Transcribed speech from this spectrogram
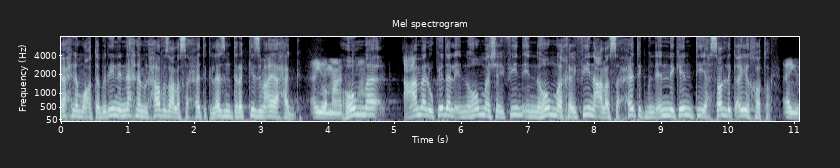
إحنا معتبرين ان إحنا بنحافظ على صحتك لازم تركزي معايا يا حاج. أيوه معاك. هم معاك. عملوا كده لأن هم شايفين إن هم خايفين على صحتك من إنك انت يحصل لك أي خطر. أيوه.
